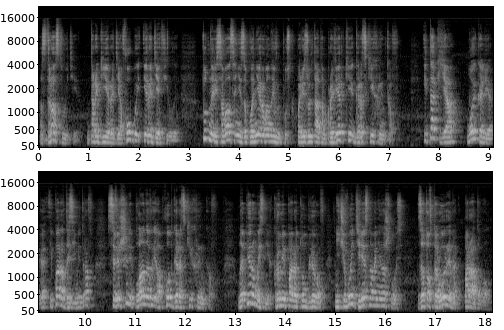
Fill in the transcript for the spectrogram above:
Здравствуйте, дорогие радиофобы и радиофилы! Тут нарисовался незапланированный выпуск по результатам проверки городских рынков. Итак, я, мой коллега и пара дозиметров совершили плановый обход городских рынков. На первом из них, кроме пары тумблеров, ничего интересного не нашлось, зато второй рынок порадовал.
